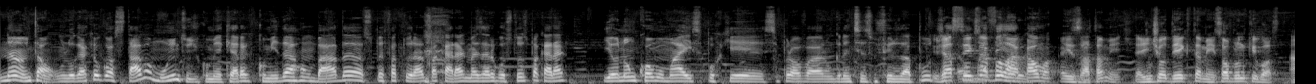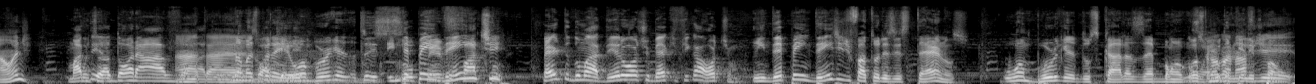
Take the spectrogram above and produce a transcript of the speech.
Não, então, um lugar que eu gostava muito de comer, que era comida arrombada, superfaturado pra caralho, mas era gostoso pra caralho. E eu não como mais porque se provaram um grandíssimo filho da puta. Já sei é o que você vai Madeiro. falar, calma. Exatamente. A gente odeia aqui também, só o Bruno que gosta. Aonde? Putz, eu Madeira. adorava Ah, tá, Madeira. é. Não, mas peraí, aquele- o hambúrguer, independente, Fato, perto do Madeira, o Outback fica ótimo. independente de fatores externos, o hambúrguer dos caras é bom. Eu gosto muito daquele pão. de,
